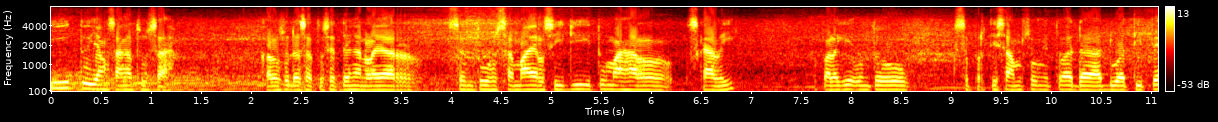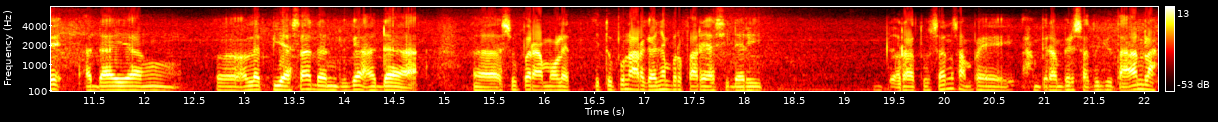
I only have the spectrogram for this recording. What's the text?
itu yang sangat susah. Kalau sudah satu set dengan layar sentuh sama LCD itu mahal sekali. Apalagi untuk seperti Samsung itu ada dua tipe. Ada yang uh, LED biasa dan juga ada uh, Super AMOLED. Itu pun harganya bervariasi dari ratusan sampai hampir-hampir satu jutaan lah.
